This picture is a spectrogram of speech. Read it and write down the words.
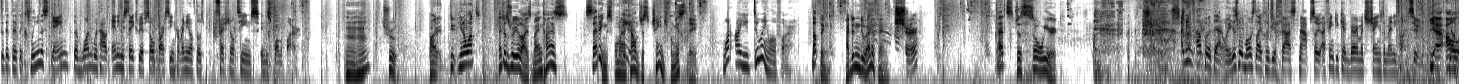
the, the, the cleanest game, the one without any mistakes we have so far seen from any of those professional teams in this qualifier. Mm-hmm. True. Alright, dude, you know what? I just realized my entire settings for my Here. account just changed from yesterday. What are you doing, Lothar? Nothing. I didn't do anything. Sure. That's just so weird. I mean, I'll put it that way. This will most likely be a fast map, so I think you can very much change them anytime soon. Yeah, I'll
